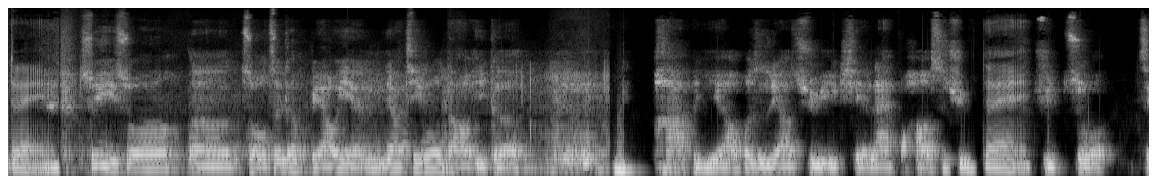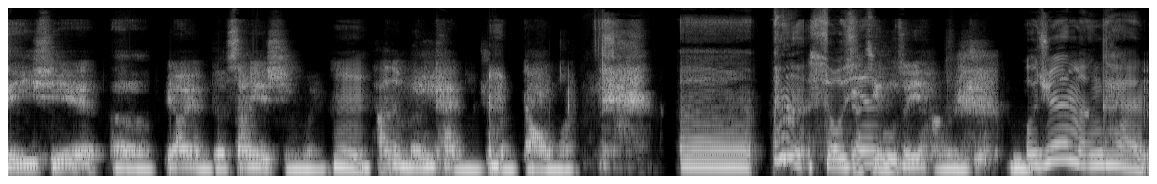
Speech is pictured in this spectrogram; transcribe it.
对，所以说，呃，走这个表演要进入到一个 pub 也好，或者是要去一些 live house 去，对，去做这一些呃表演的商业行为，嗯，它的门槛你觉得高吗？嗯，首先进入这一行，我觉得门槛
